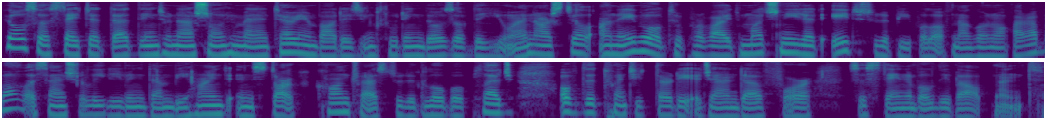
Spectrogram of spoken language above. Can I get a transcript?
He also stated that the international humanitarian bodies, including those of the UN, are still unable to provide much needed aid to the people of Nagorno Karabakh, essentially leaving them behind in stark contrast to the global pledge of the 2030 Agenda for Sustainable Development.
